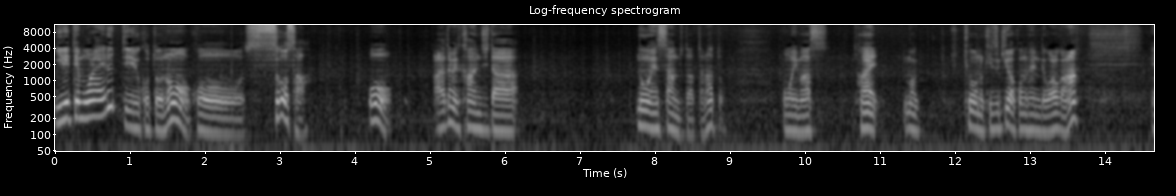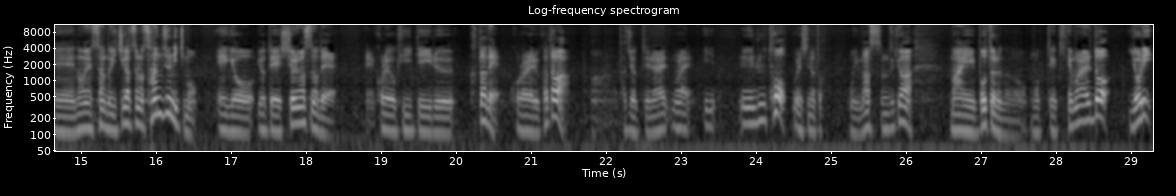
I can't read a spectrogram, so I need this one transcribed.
入れてもらえるっていうことの、こう、凄さを改めて感じた農園スタンドだったなと思います。はい。まあ、今日の気づきはこの辺で終わろうかな。えー、農園スタンド1月の30日も営業予定しておりますので、えー、これを聞いている方で来られる方は、まあ、立ち寄ってもらえると嬉しいなと思います。その時は、マイボトルなどを持ってきてもらえると、より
